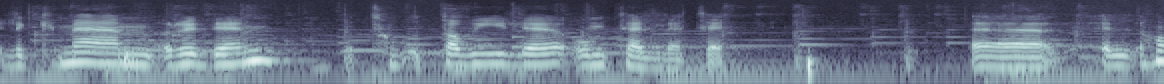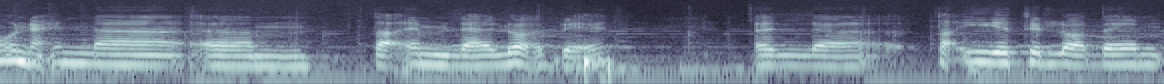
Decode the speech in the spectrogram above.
الكمام ردن طويلة ومثلثة. هون عندنا طقم للعبة طاقية اللعبة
